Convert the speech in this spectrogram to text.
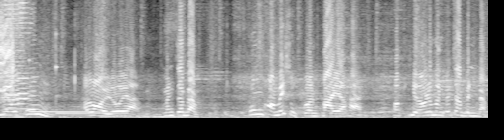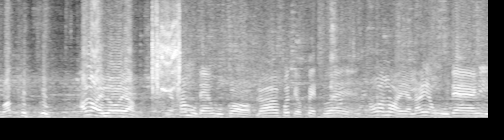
เกี๊ยวกุ้งอร่อยเลยอะ มันจะแบบกุ้งเขาไม่สุกเกินไปอะค่ะ พอเคี้ยวแล้วมันก็จะเป็นแบบว่ากรึบกรึบๆอร่อยเลยอะเนี่ยข้าวหมูแดงหมูกรอบแล้วก๋วยเตี๋ยวเป็ดด้วยเขาอร่อยอะแล้วอย่างหมูแดงหมู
